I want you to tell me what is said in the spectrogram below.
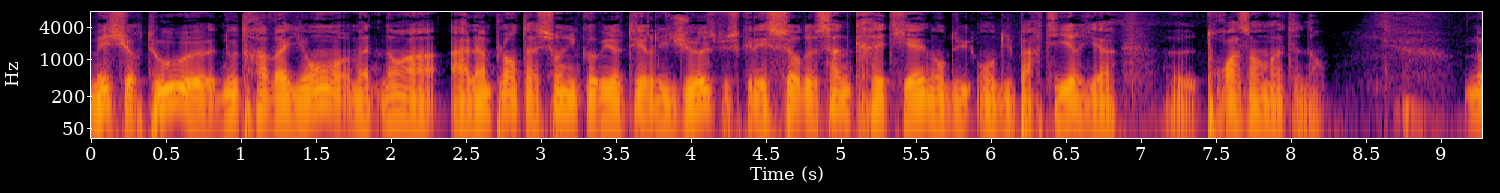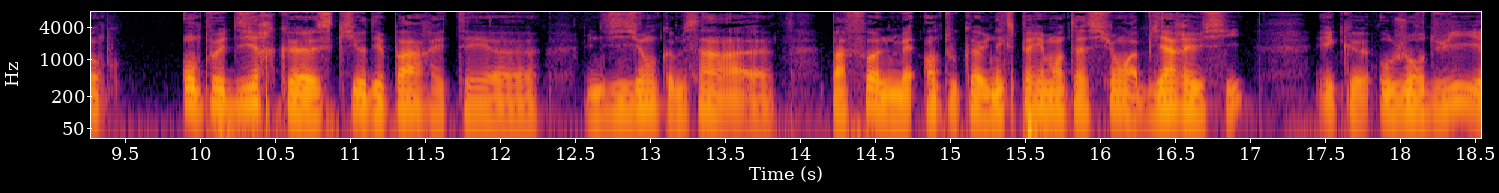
Mais surtout, euh, nous travaillons maintenant à, l'implantation d'une communauté religieuse, puisque les sœurs de Sainte Chrétienne ont dû, ont dû partir il y a euh, trois ans maintenant. Donc, on peut dire que ce qui au départ était euh, une vision comme ça, pas folle, mais en tout cas une expérimentation a bien réussi, et que aujourd'hui,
